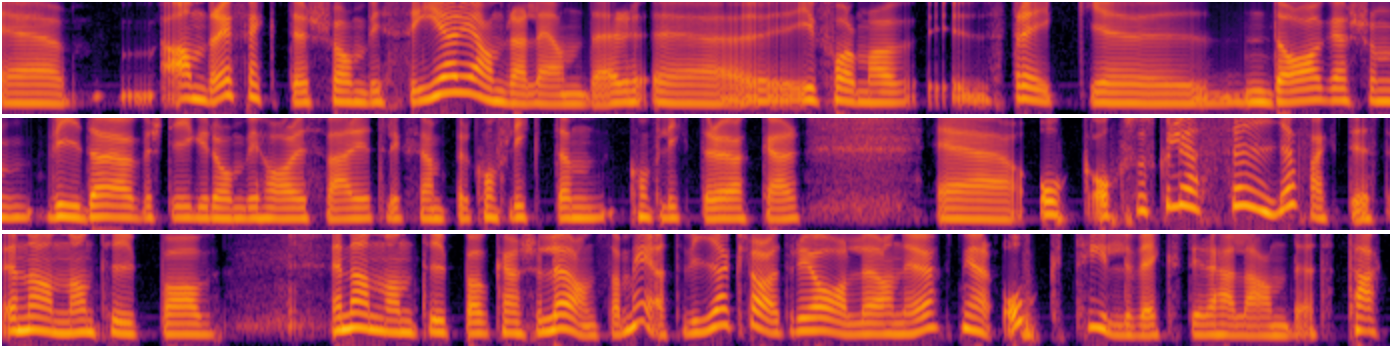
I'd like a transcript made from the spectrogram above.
Eh, andra effekter som vi ser i andra länder eh, i form av strejkdagar som vida överstiger de vi har i Sverige till exempel. Konflikten, konflikter ökar. Eh, och också skulle jag säga faktiskt en annan typ av en annan typ av kanske lönsamhet. Vi har klarat reallöneökningar och tillväxt i det här landet tack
